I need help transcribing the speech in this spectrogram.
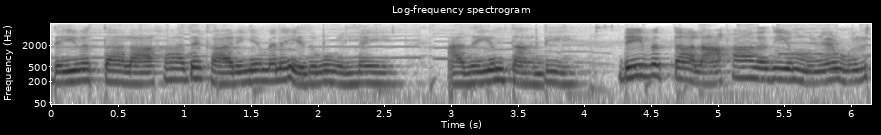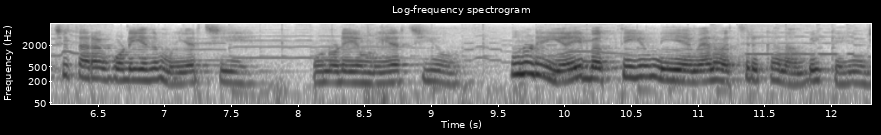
தெய்வத்தால் ஆகாத காரியமென எதுவும் இல்லை. அதையும் தாண்டி தெய்வத்தால் ஆகாததையும் முய முயற்சி தரக்கூடியது முயற்சி. உன்னுடைய முயற்சியும் உன்னுடைய இறை பக்தியும் நீ என் மேலே வச்சிருக்க நம்பிக்கையும்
